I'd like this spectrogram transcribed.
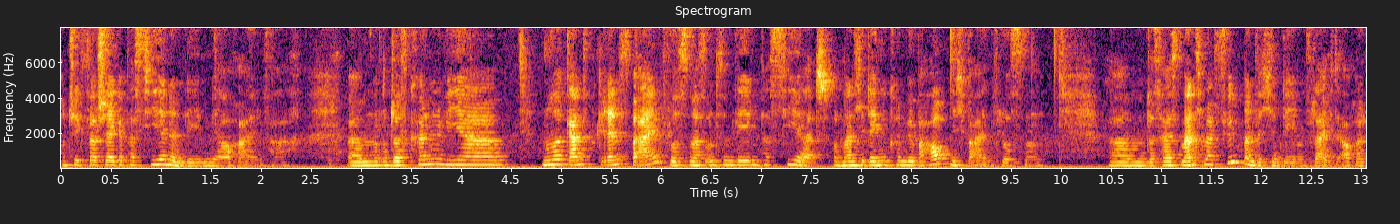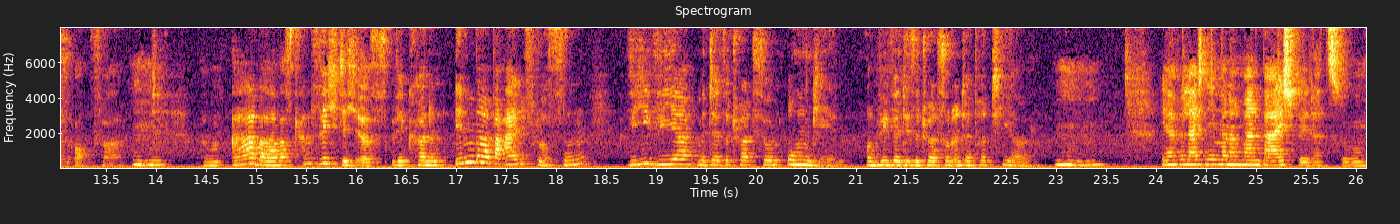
und Schicksalsschläge passieren im Leben ja auch einfach. Ähm, und das können wir nur ganz begrenzt beeinflussen, was uns im Leben passiert. Und manche Dinge können wir überhaupt nicht beeinflussen. Das heißt, manchmal fühlt man sich im Leben vielleicht auch als Opfer. Mhm. Aber was ganz wichtig ist, wir können immer beeinflussen, wie wir mit der Situation umgehen und wie wir die Situation interpretieren. Mhm. Ja, vielleicht nehmen wir noch mal ein Beispiel dazu.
